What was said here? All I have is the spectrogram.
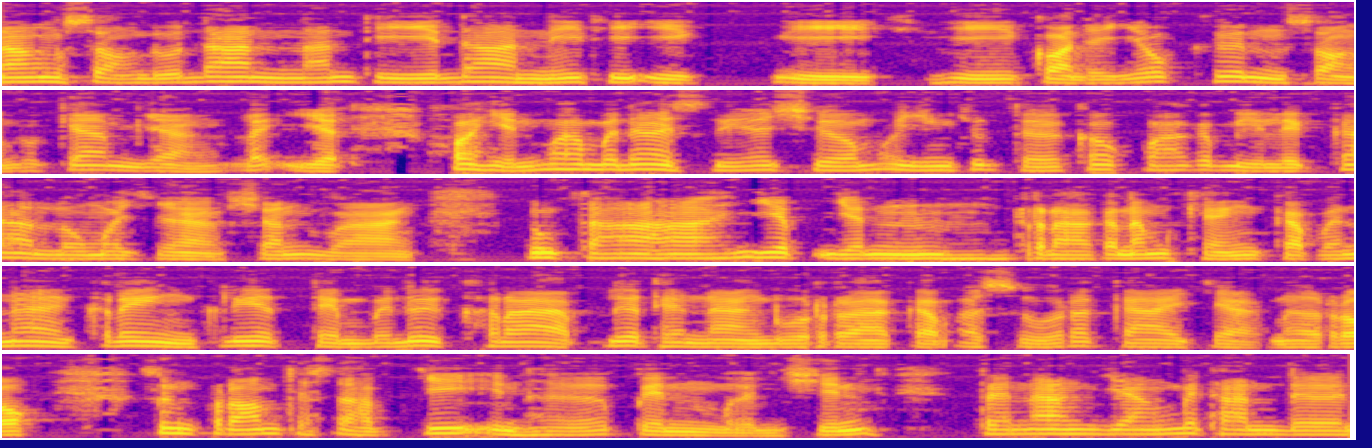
นางส่องดูด้านนั้นทีด้านนี้ทีอีก อีกทีก่อนจะยกขึ้นส่องดูแก้มอย่างละเอียดพอเห็นว่าไม่ได้เสียเชื้อผู้หญิงชุดเต๋อก็คว้ากระบี่เหล็กก้านลงมาจากชั้นวางลูกตาเยียบเย็นรากระน้ำแข็งกับใบหน้าเคร่งเครียดเต็มไปด้วยคราบเลือดแทนางดูรากับอสูรกายจากนรก ซึ่งพร้อมจะสับจี้อินเหอเป็นหมื่นชิ้น แต่นางยังไม่ทันเดิน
